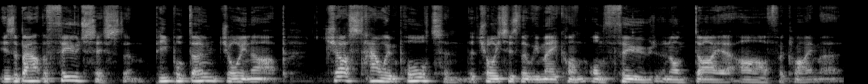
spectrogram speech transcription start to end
is about the food system. People don't join up just how important the choices that we make on on food and on diet are for climate.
